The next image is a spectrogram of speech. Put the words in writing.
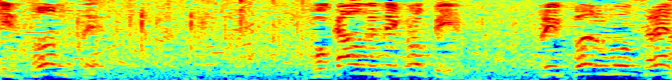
и Слънце. Вокалните групи при първо сред.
